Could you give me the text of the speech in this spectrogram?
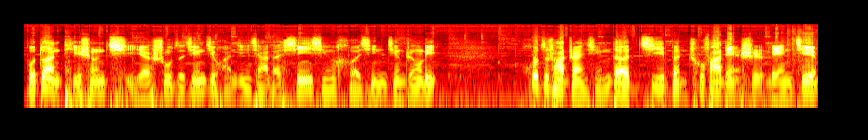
不断提升企业数字经济环境下的新型核心竞争力。数字化转型的基本出发点是连接，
